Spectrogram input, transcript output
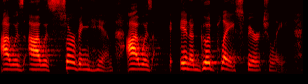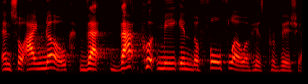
I was, I was serving Him. I was in a good place spiritually. And so I know that that put me in the full flow of His provision,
